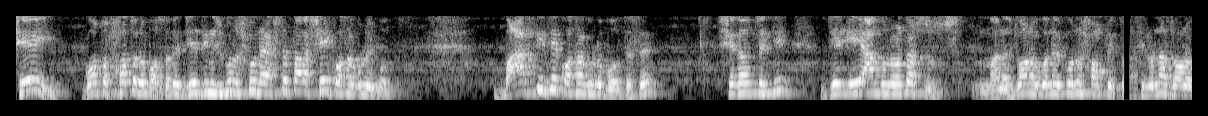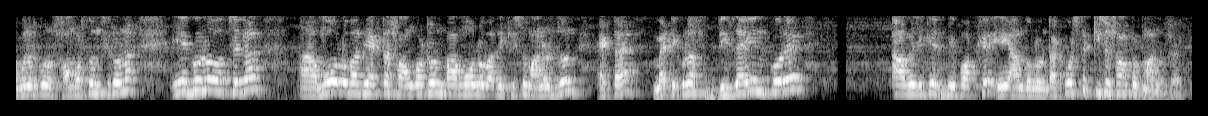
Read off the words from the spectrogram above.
সেই গত সতেরো বছরে যে জিনিসগুলো শুনে আসছে, তারা সেই কথাগুলোই বলতেছে। বাড়তি যে কথাগুলো বলতেছে, সেটা হচ্ছে কি, যে এই আন্দোলনটা মানে জনগণের কোনো সম্পৃক্ত ছিল না, জনগণের কোনো সমর্থন ছিল না। এগুলো হচ্ছে গা মৌলবাদী একটা সংগঠন বা মৌলবাদী কিছু মানুষজন একটা ম্যাটিকুলাস ডিজাইন করে আওয়ামী লীগের বিপক্ষে এই আন্দোলনটা করছে কিছু সংখ্যক মানুষ আর কি।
